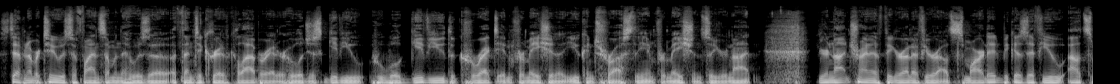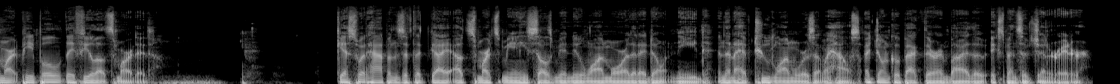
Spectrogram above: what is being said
Step number two is to find someone who is an authentic creative collaborator who will just give you who will give you the correct information that you can trust the information. So you're not you're not trying to figure out if you're outsmarted because if you outsmart people, they feel outsmarted. Guess what happens if that guy outsmarts me and he sells me a new lawnmower that I don't need? And then I have two lawnmowers at my house. I don't go back there and buy the expensive generator.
